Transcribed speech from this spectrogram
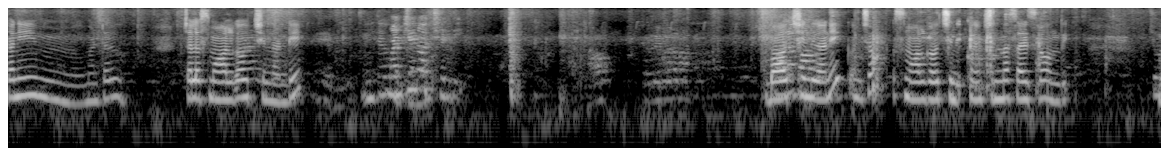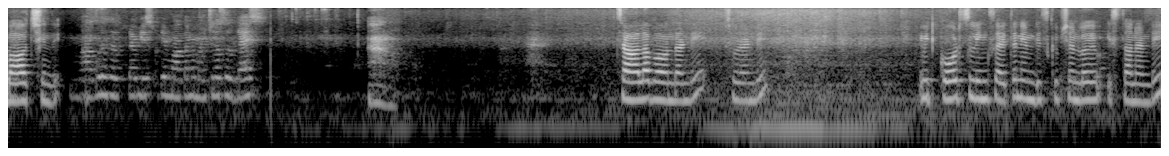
కానీ ఏమంటారు చాలా స్మాల్గా వచ్చిందండి. బాగా వచ్చింది కానీ కొంచెం స్మాల్గా వచ్చింది కొంచెం చిన్న సైజులో ఉంది. బాగా వచ్చింది మాకు కూడా సబ్స్క్రైబ్ చేసుకుంటే మాకన్నా మంచిగా వస్తుంది గైస్ చాలా బాగుందండి. చూడండి. వీటి కోడ్స్ లింక్స్ అయితే నేను డిస్క్రిప్షన్లో ఇస్తానండి.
